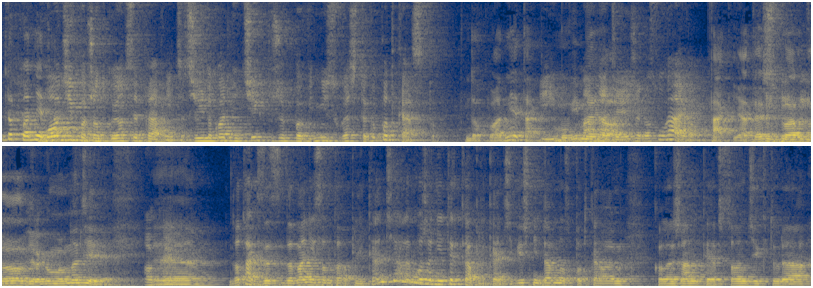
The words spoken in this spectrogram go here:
Dokładnie Młodzi, tak. początkujący prawnicy, czyli dokładnie ci, którzy powinni słuchać tego podcastu. Dokładnie tak. I Mówimy mam nadzieję, o... że go słuchają. Tak, ja też bardzo wielką mam nadzieję. Okay. E, no tak, zdecydowanie są to aplikanci, ale może nie tylko aplikanci. Wiesz, niedawno spotkałem koleżankę w sądzie, która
